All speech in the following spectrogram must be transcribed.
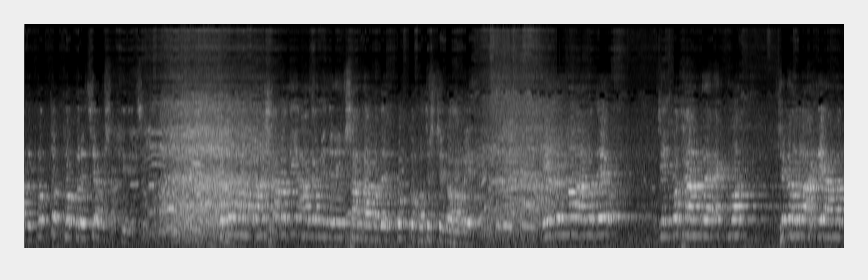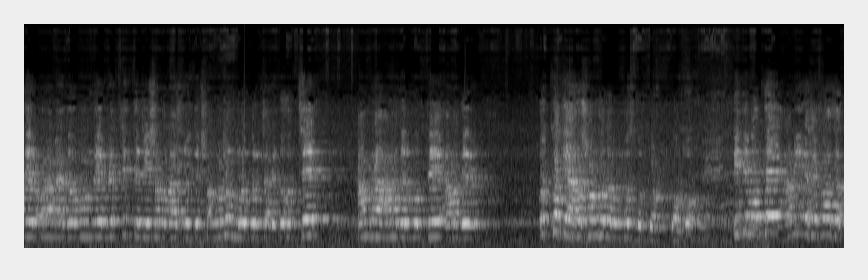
আমি প্রত্যক্ষ করেছি, আমি সাক্ষী দিচ্ছি। আশাবাদী আগামী দিনে ইনশাআল্লাহ আমাদের পক্ষ প্রতিষ্ঠিত হবে। এই জন্য আমাদের যে কথা আমরা একমত, সেটা হলো আগে আমাদের নেতৃত্বে যে সকল রাজনৈতিক সংগঠনগুলো পরিচালিত হচ্ছে, আমরা আমাদের মধ্যে আমাদের ঐক্যকে আরও সংহত এবং মজবুত করব। ইতিমধ্যে আমি হেফাজত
